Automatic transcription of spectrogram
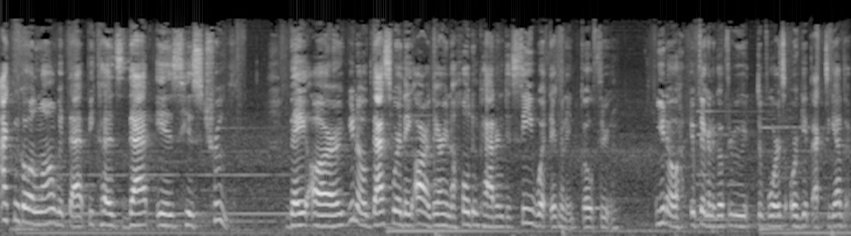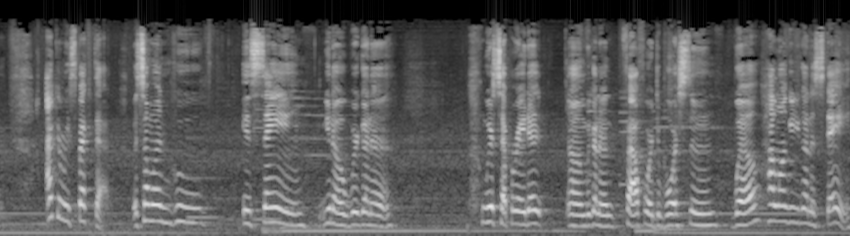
I can go along with that because that is his truth. They are, you know, that's where they are. They're in a holding pattern to see what they're going to go through. You know, if they're going to go through divorce or get back together. I can respect that. But someone who is saying, you know, we're going to, we're separated, um, we're going to file for a divorce soon. Well, how long are you going to stay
